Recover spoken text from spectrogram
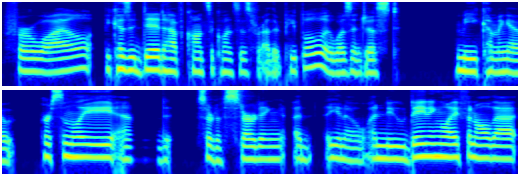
for a while because it did have consequences for other people. It wasn't just me coming out personally and sort of starting a you know a new dating life and all that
